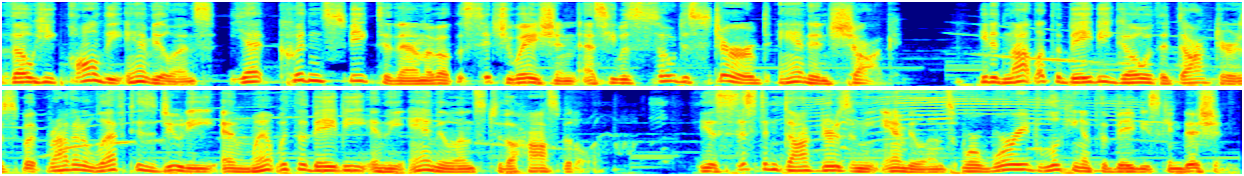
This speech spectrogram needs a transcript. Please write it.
Though he called the ambulance, yet couldn't speak to them about the situation as he was so disturbed and in shock. He did not let the baby go with the doctors, but rather left his duty and went with the baby in the ambulance to the hospital. The assistant doctors in the ambulance were worried looking at the baby's condition.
